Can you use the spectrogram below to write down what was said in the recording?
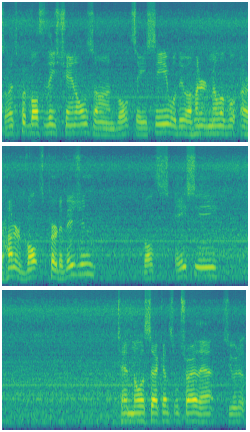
So let's put both of these channels on volts AC. We'll do 100 millivolt or 100 volts per division. Volts AC. 10 milliseconds. We'll try that. See what it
